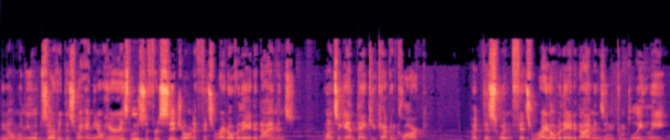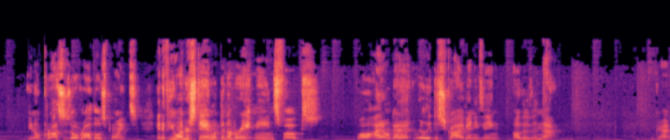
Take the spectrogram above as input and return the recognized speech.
you know, when you observe it this way. And, you know, here is Lucifer's sigil, and it fits right over the Eight of Diamonds. Once again, thank you, Kevin Clark. But this one fits right over the Eight of Diamonds and completely, you know, crosses over all those points. And if you understand what the number eight means, folks, well, I don't got to really describe anything other than that. Okay?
